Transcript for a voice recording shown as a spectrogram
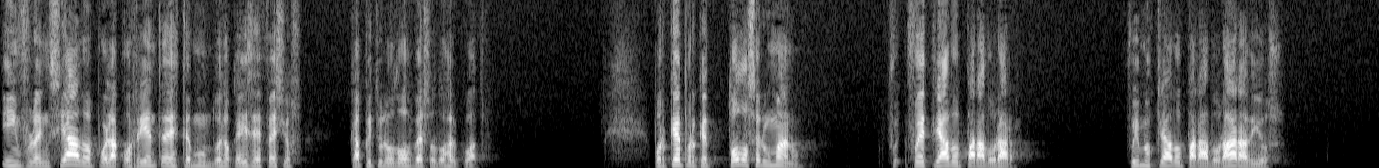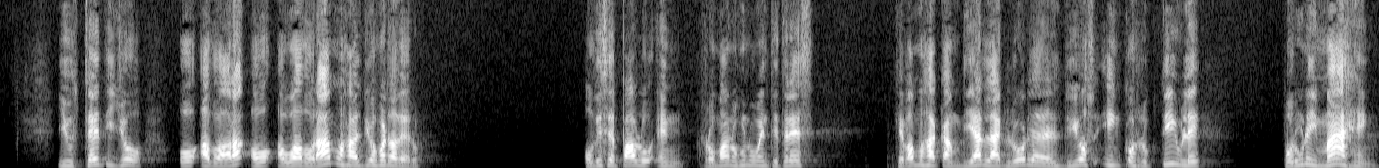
influenciado por la corriente de este mundo. Es lo que dice Efesios capítulo 2, versos 2 al 4. ¿Por qué? Porque todo ser humano fue creado para adorar. Fuimos creados para adorar a Dios. Y usted y yo o, o adoramos al Dios verdadero, o dice Pablo en Romanos 1.23, que vamos a cambiar la gloria del Dios incorruptible por una imagen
